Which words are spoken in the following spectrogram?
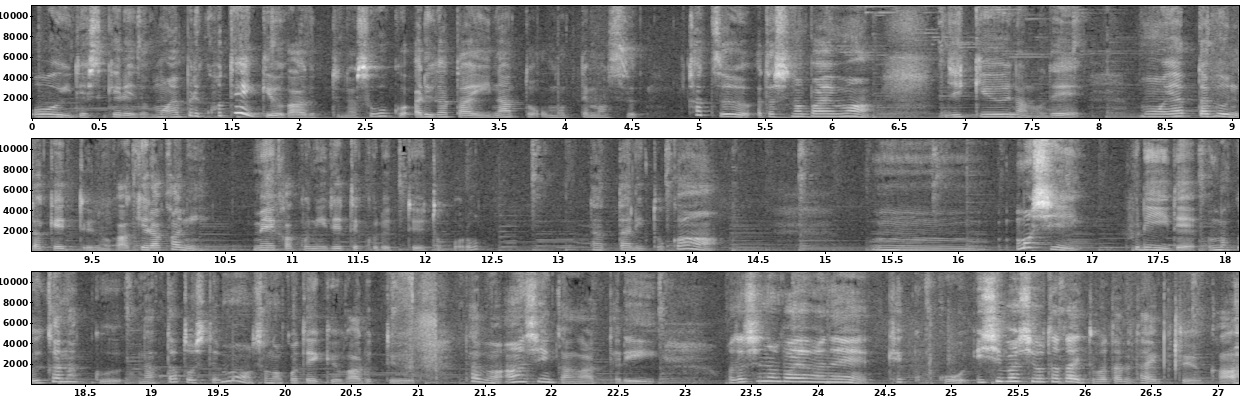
多いですけれどもやっぱり固定給があるっていうのはすごくありがたいなと思ってます。かつ私の場合は時給なのでもうやった分だけっていうのが明らかに明確に出てくるっていうところだったりとかうーんもしフリーでうまくいかなくなったとしてもその固定給があるっていう多分安心感があったり私の場合はね結構こう石橋を叩いて渡るタイプというか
